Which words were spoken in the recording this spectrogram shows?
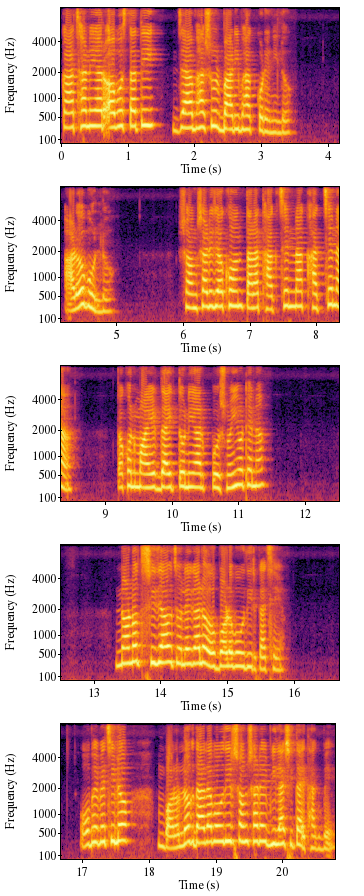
কাছা নেয়ার অবস্থাতেই যা ভাসুর বাড়ি ভাগ করে নিল। আরও বলল, সংসারে যখন তারা থাকছেন না, খাচ্ছে না, তখন মায়ের দায়িত্ব নেওয়ার প্রশ্নই ওঠে না। ননদ সিজাও চলে গেল বড় বৌদির কাছে। ও ভেবেছিল, বড়লোক দাদা বৌদির সংসারে বিলাসিতায় থাকবে।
